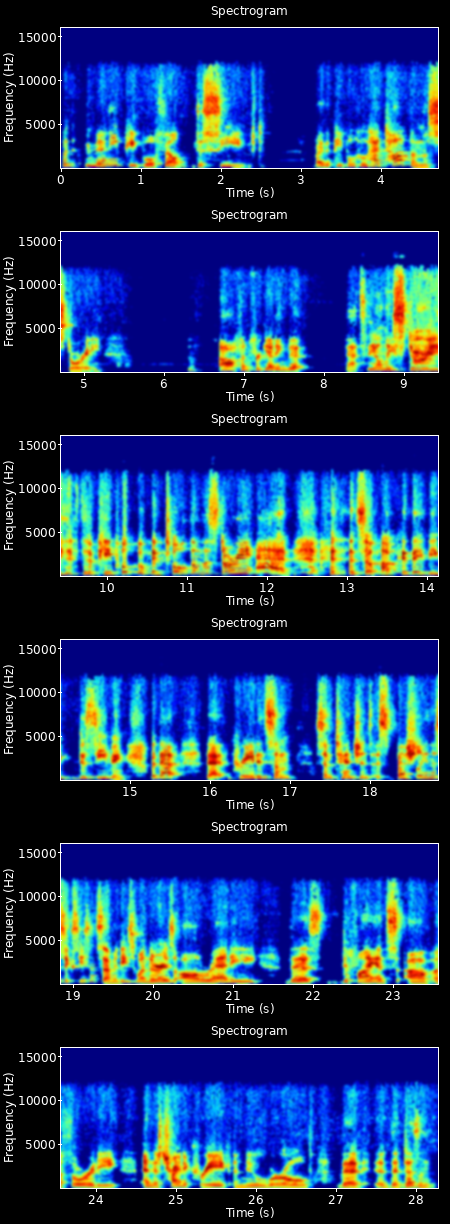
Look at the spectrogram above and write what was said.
But many people felt deceived by the people who had taught them the story, often forgetting that that's the only story that the people who had told them the story had. and so how could they be deceiving? But that that created some some tensions, especially in the 60s and 70s when there is already this defiance of authority and this trying to create a new world that that doesn't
